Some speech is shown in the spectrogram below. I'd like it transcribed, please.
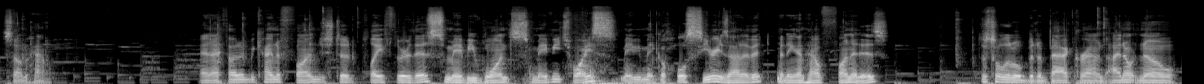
somehow. And I thought it'd be kind of fun just to play through this, maybe once, maybe twice, maybe make a whole series out of it, depending on how fun it is just a little bit of background. I don't know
